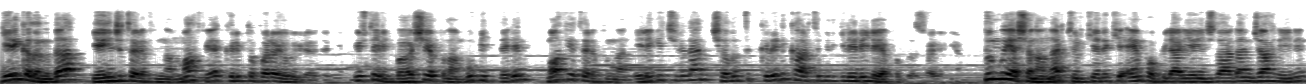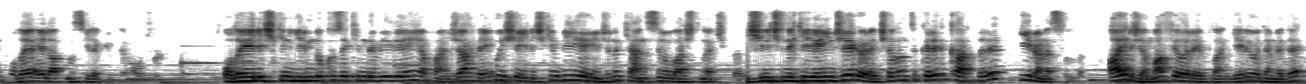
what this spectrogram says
Geri kalanı da yayıncı tarafından mafya kripto para yoluyla ödeniyor. Üstelik bağışı yapılan bu bitlerin mafya tarafından ele geçirilen çalıntı kredi kartı bilgileriyle yapıldığı söyleniyor. Tüm bu yaşananlar Türkiye'deki en popüler yayıncılardan Cahreyn'in olaya el atmasıyla gündeme oturdu. Olaya ilişkin 29 Ekim'de bir yayın yapan Jahreyn bu işe ilişkin bir yayıncının kendisine ulaştığını açıkladı. İşin içindeki yayıncıya göre çalıntı kredi kartları İran asıllı. Ayrıca mafyalara yapılan geri ödemede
